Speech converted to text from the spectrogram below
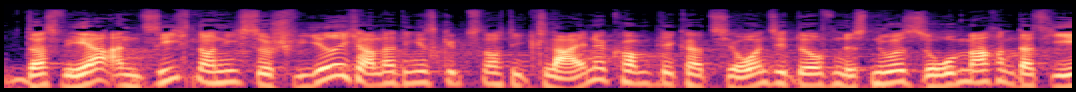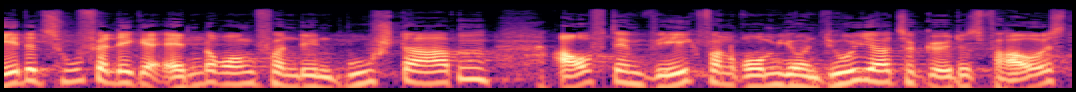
Das wäre an sich noch nicht so schwierig, allerdings gibt es noch die kleine Komplikation. Sie dürfen es nur so machen, dass jede zufällige Änderung von den Buchstaben auf dem Weg von Romeo und Julia zu Goethes Faust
